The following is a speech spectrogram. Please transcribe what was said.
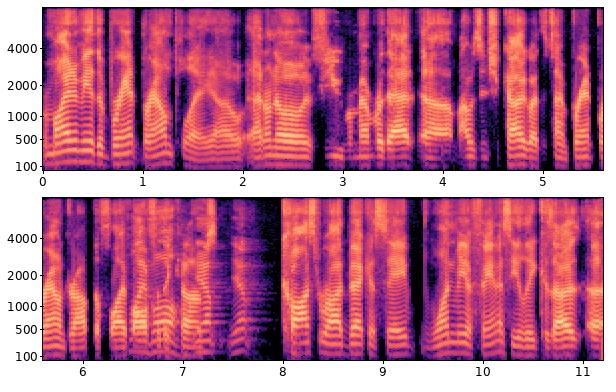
reminded me of the Brant Brown play. Uh, I don't know if you remember that. Um, I was in Chicago at the time. Brant Brown dropped the fly, Fly ball, for the Cubs. Yep. Yep. Cost Rod Beck a save, won me a fantasy league because I was uh,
